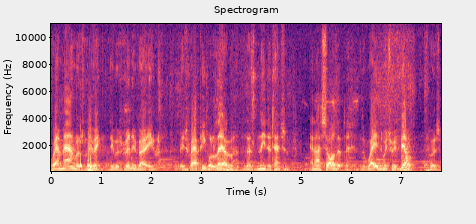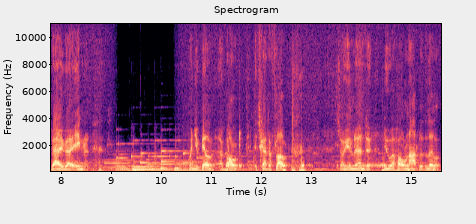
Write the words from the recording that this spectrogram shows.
where man was living, he was really very ignorant. It's where people live that need attention. And I saw that the, the way in which we built was very, very ignorant. when you build a boat, it's got to float. so you learn to do a whole lot with little.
